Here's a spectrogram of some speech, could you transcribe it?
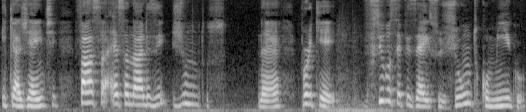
e que a gente faça essa análise juntos, né? Porque se você fizer isso junto comigo,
